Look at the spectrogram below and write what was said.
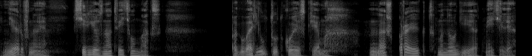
«Нервная», — серьезно ответил Макс. «Поговорил тут кое с кем. Наш проект многие отметили.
